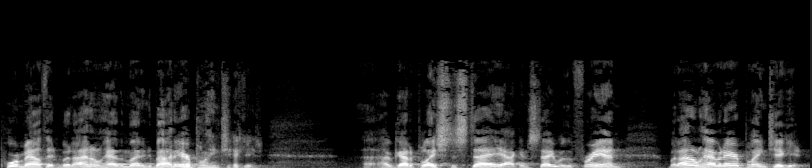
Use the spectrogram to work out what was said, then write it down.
poor mouth it, but I don't have the money to buy an airplane ticket. Uh, I've got a place to stay. I can stay with a friend, but I don't have an airplane ticket.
